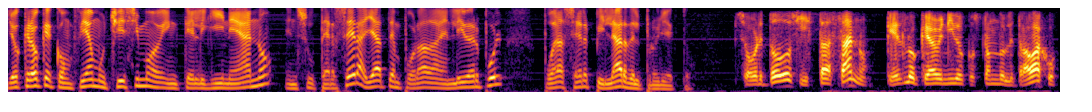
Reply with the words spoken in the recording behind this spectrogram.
Yo creo que confía muchísimo en que el guineano, en su tercera ya temporada en Liverpool, pueda ser pilar del proyecto. sobre todo si está sano, que es lo que ha venido costándole trabajo.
